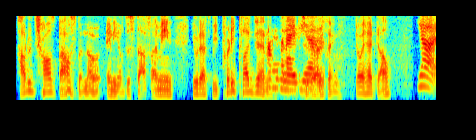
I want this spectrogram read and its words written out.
how did Charles Bausman know any of this stuff? I mean, he would have to be pretty plugged in. I have an idea. To everything. Go ahead, Gal. Yeah,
